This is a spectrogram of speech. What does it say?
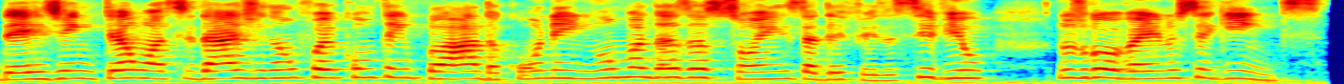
Desde então, a cidade não foi contemplada com nenhuma das ações da Defesa Civil nos governos seguintes,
